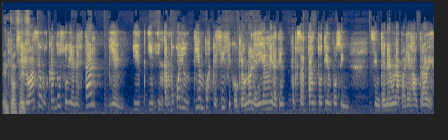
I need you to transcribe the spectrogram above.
Entonces... Si lo hace buscando su bienestar, bien. Y, tampoco hay un tiempo específico que a uno le digan, mira, tiene que pasar tanto tiempo sin, sin tener una pareja otra vez.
